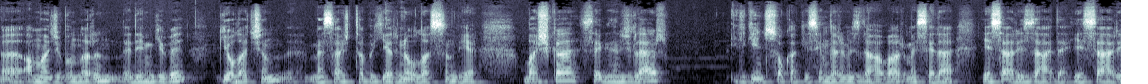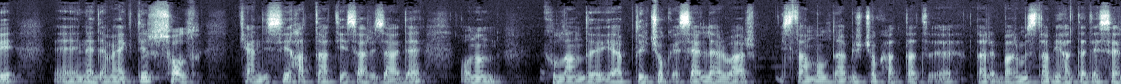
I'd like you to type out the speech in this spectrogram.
e, amacı bunların dediğim gibi yol açın mesaj tabi yerine ulaşsın diye. Başka sevgiliciler ilginç sokak isimlerimiz daha var. Mesela Yesarizade. Yesari e, ne demektir? Sol. Kendisi Hattat Yesarizade. Onun kullandığı, yaptığı çok eserler var. İstanbul'da birçok hattatları varımız tabii hattat eser,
